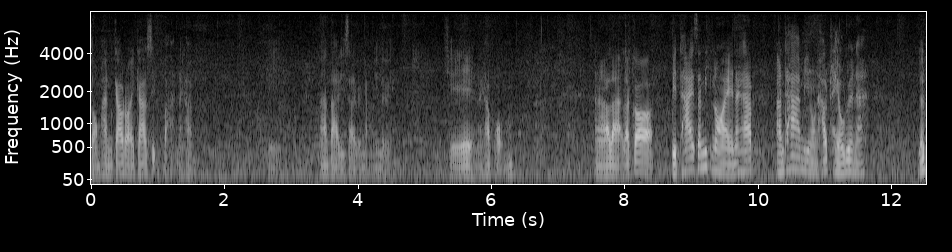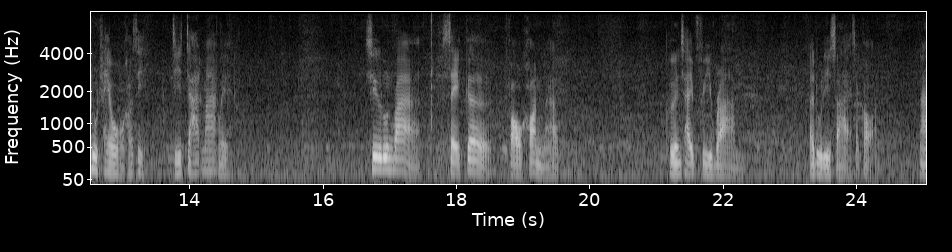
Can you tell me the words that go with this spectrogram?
2,990 บาทนะครับนี่หน้าตาดีไซน์เป็นแบบนี้เลยโอเคนะครับผมเอาละแล้วก็ปิดท้ายสักนิดหน่อยนะครับ อันท่ามีรองเท้าเทรลด้วยนะ แล้วดูเทรลของเขาสิ จี๊ดจ๊าดมากเลย ชื่อรุ่นว่า s a g e r Falcon นะครับ พื้นใช้ฟรีบราม แล้วดูดีไซน์ซะก่อน หน้า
